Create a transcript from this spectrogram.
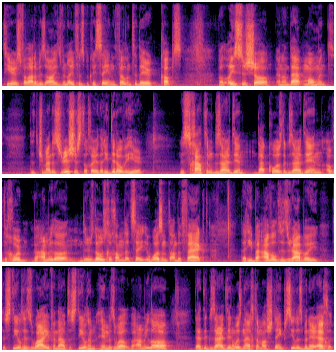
tears fell out of his eyes, b'kaisein, and fell into their cups. And on that moment, the tremendous rishis that he did over here, nischatim gzardin, that caused the gzardin of the churban. There's those chacham that say it wasn't on the fact that he ba'avled his rabbi to steal his wife and now to steal him, him as well. Va'amrila, that the gzardin was nechtam al shtei psilas b'ner echad.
